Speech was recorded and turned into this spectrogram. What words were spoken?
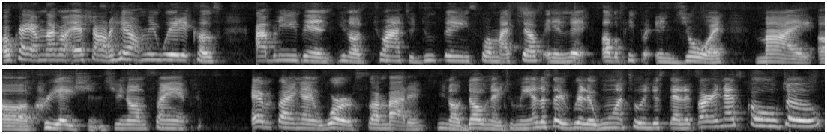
Okay, I'm not going to ask y'all to help me with it because I believe in, you know, trying to do things for myself and then let other people enjoy my uh, creations. You know what I'm saying? Everything ain't worth somebody, you know, donating to me unless they really want to and just that, and that's cool too.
